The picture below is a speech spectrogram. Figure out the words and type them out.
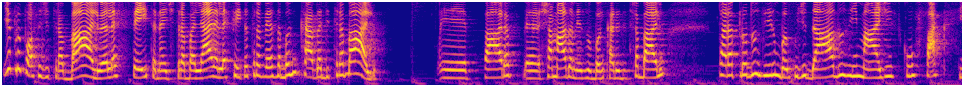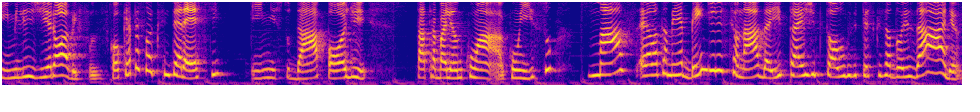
E a proposta de trabalho, ela é feita, né, de trabalhar, ela é feita através da bancada de trabalho, é, para é, chamada mesmo bancada de trabalho, para produzir um banco de dados e imagens com facsímiles de hieróglifos. Qualquer pessoa que se interesse em estudar pode estar tá trabalhando com, a, com isso, mas ela também é bem direcionada aí para egiptólogos e pesquisadores da área.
